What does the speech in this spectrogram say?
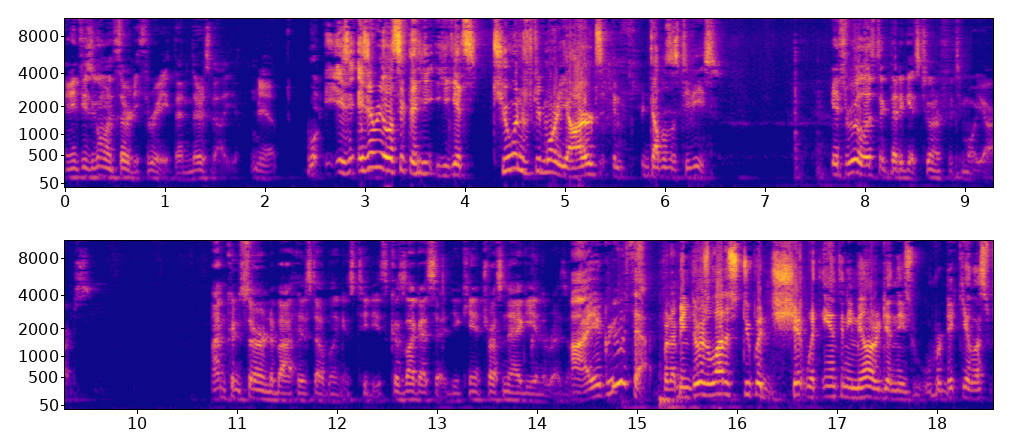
And if he's going 33, then there's value. Yeah. Well, is, is it realistic that he, he gets 250 more yards and doubles his TDs? It's realistic that he gets 250 more yards. I'm concerned about his doubling his TDs because, like I said, you can't trust Nagy in the red zone. I agree with that, but I mean, there was a lot of stupid shit with Anthony Miller getting these ridiculous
